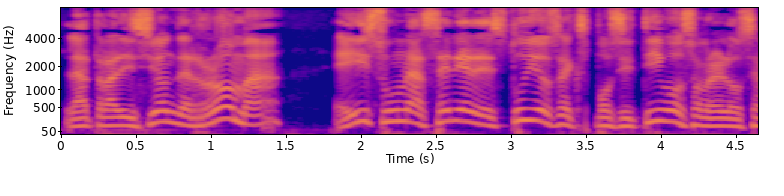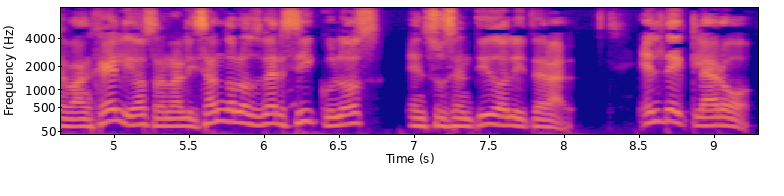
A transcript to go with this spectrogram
la tradición de Roma e hizo una serie de estudios expositivos sobre los evangelios analizando los versículos en su sentido literal. Él declaró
